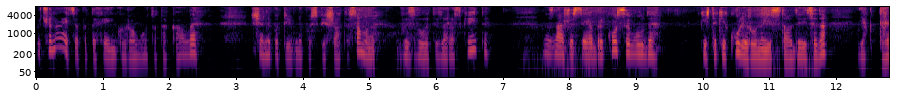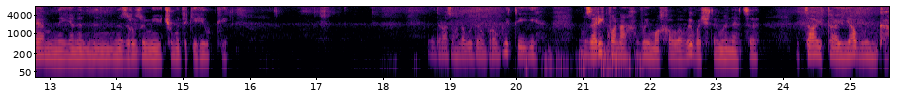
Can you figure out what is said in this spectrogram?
Починається потихеньку робота така, але ще не потрібно поспішати. Саме визволити зараз квіти. Не знаю, що цієї абрикоси буде. Якийсь такий колір у неї став. Дивіться, да? як темний. Я не, не, не зрозумію, чому такі гілки. Відразу треба буде обробити її. Ну, за рік вона вимахала, вибачте мене, це і та, і та, і яблунька.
